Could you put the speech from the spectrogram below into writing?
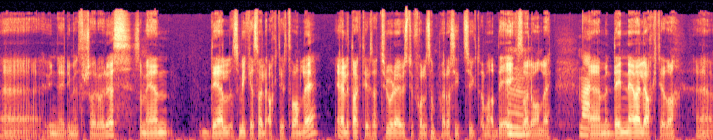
eh, under immunforsvaret vårt, som er en del som ikke er så veldig aktivt til vanlig. Er litt aktivt, jeg tror det er hvis du får litt sånn parasittsykdommer. Det er ikke så Mm. veldig vanlig. Eh, men den er veldig aktiv da, eh,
